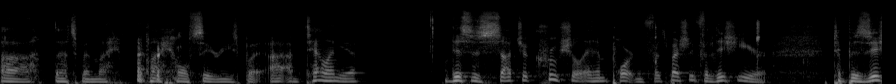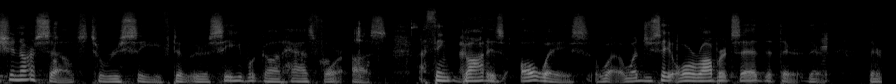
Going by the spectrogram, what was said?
Uh, that's been my my whole series, but I, I'm telling you, this is such a crucial and important, for, especially for this year, to position ourselves to receive, to receive what God has for us. I think God is always. What, what did you say? Or Robert said that they're they're they're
